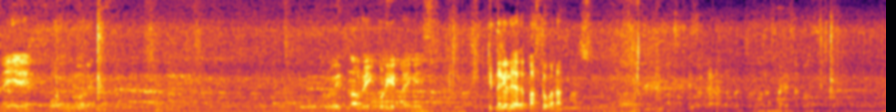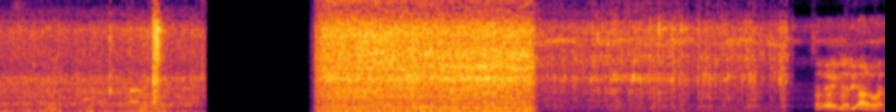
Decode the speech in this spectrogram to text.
नाही आहे फोर्थ फ्लोअर आहे. रोहितनं रेनकोट आहे गाईस कितने गेले आता? पाचतो का ना सुटल्यानंतर भेटतो मला साडेसात वाजता तर मी घरी आलो आहे.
